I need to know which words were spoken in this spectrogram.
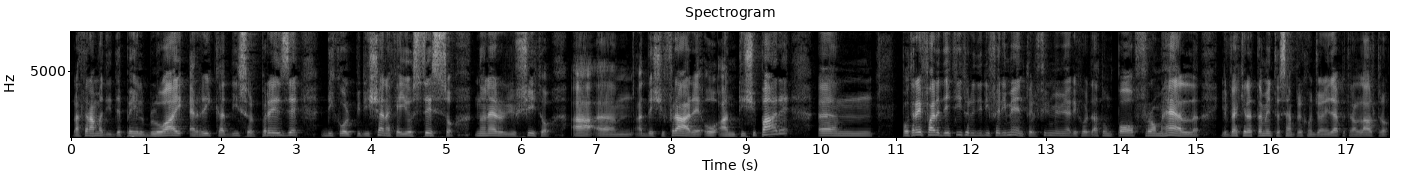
la trama di The Pale Blue Eye è ricca di sorprese, di colpi di scena che io stesso non ero riuscito a, um, a decifrare o anticipare. Um, Potrei fare dei titoli di riferimento, il film mi ha ricordato un po' From Hell, il vecchio adattamento sempre con Johnny Depp, tra l'altro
